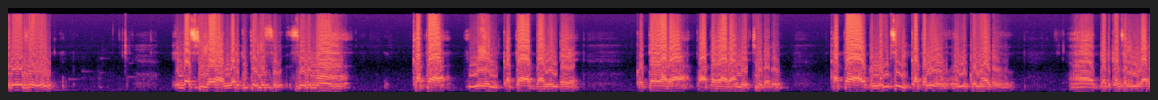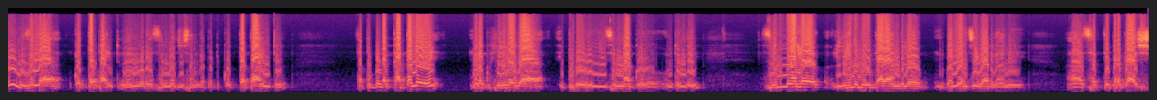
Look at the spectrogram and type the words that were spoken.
ఈరోజు ఇండస్ట్రీలో అందరికీ తెలుసు సినిమా కథ మెయిన్ కథ బాగుంటే కొత్తవారా పాతవారా అనేది చూడరు. కథ ఒక మంచి కథను ఎన్నుకున్నాడు గడికచలం గారు. నిజంగా కొత్త పాయింట్. నేను కూడా సినిమా చూశాను కాబట్టి కొత్త పాయింట్. తప్పకుండా కథనే మనకు హీరోగా ఇప్పుడు ఈ సినిమాకు ఉంటుంది. సినిమాలో లీనమవుతారా అందులో బెనర్జీ గారు కానీ సత్యప్రకాష్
